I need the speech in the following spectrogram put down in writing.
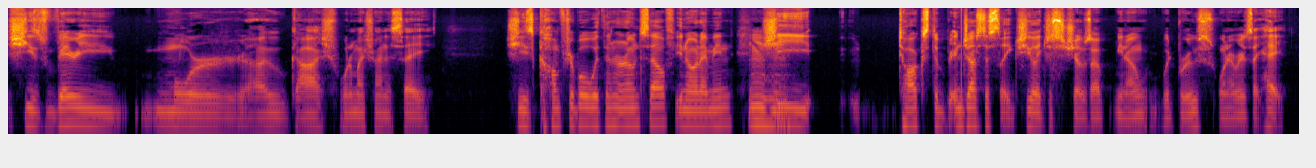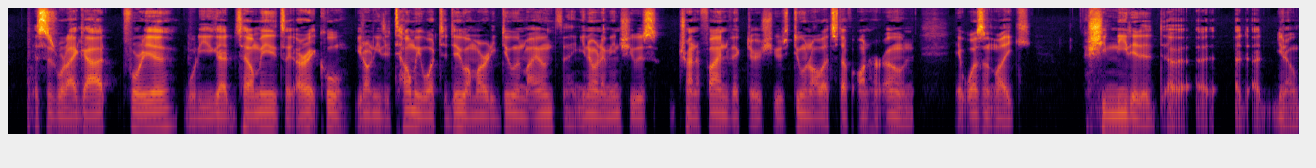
she's very more. Oh gosh, what am I trying to say? She's comfortable within her own self. You know what I mean? Mhm. She talks to in Justice League. She like just shows up, you know, with Bruce whenever it's like, hey. This is what I got for you. What do you got to tell me? It's like, all right, cool. You don't need to tell me what to do. I'm already doing my own thing. You know what I mean? She was trying to find Victor. She was doing all that stuff on her own. It wasn't like she needed a, a, a, a you know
